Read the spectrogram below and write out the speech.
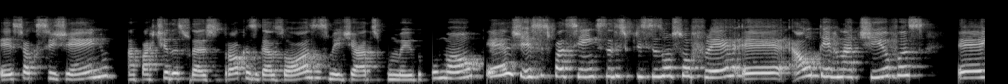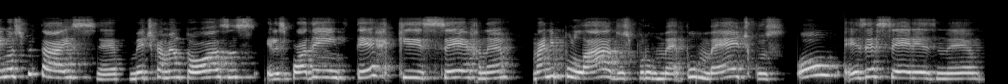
esse oxigênio a partir das, das, trocas gasosas mediadas por meio do pulmão. E esses pacientes eles precisam sofrer é, alternativas é, em hospitais é, medicamentosas. Eles podem ter que ser, né, manipulados por, por médicos ou exercerem, né,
